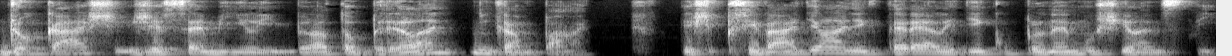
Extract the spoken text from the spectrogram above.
Dokáž, že se mílím. Byla to brilantní kampaň když přiváděla některé lidi k úplnému šílenství.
